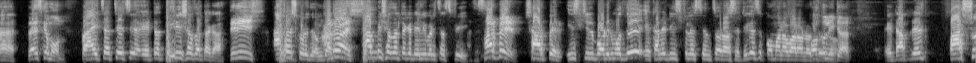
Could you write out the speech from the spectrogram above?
হ্যাঁ। প্রাইস কেমন? প্রাইস আছে এটা তিরিশ হাজার টাকা। তিরিশ? আঠাশ করে দিলাম। 28 ছাব্বিশ হাজার টাকা ডেলিভারি চার্জ ফ্রি সার্পের শার্পের স্টিল বডির মধ্যে এখানে ডিসপ্লে সেন্সর আছে ঠিক আছে? কমানো বাড়ানো কত লিটার এটা আপনার পাঁচশো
